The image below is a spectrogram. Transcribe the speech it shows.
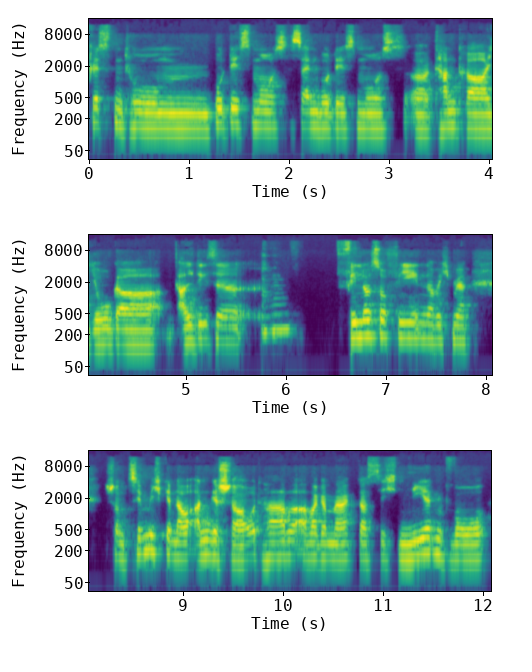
Christentum, Buddhismus, Zen-Buddhismus, äh, Tantra, Yoga, all diese mhm. Philosophien habe ich mir schon ziemlich genau angeschaut, habe aber gemerkt, dass ich nirgendwo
